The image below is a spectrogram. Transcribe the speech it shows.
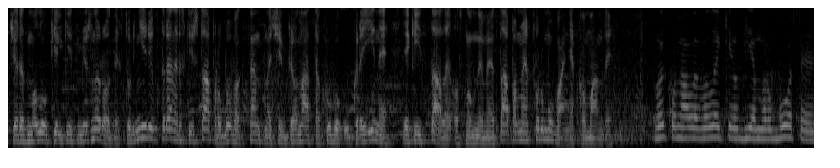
Через малу кількість міжнародних турнірів тренерський штаб робив акцент на чемпіонат та кубок України, який стали основними етапами формування команди. Виконали великий об'єм роботи,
